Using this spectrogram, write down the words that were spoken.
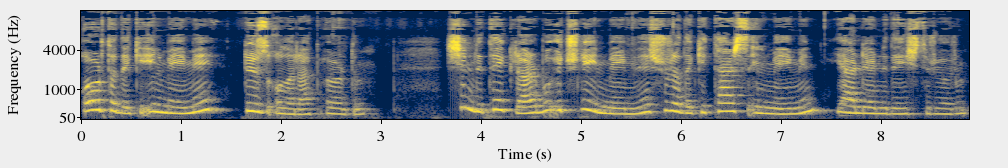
ortadaki ilmeğimi düz olarak ördüm. Şimdi tekrar bu üçlü ilmeğimle şuradaki ters ilmeğimin yerlerini değiştiriyorum.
